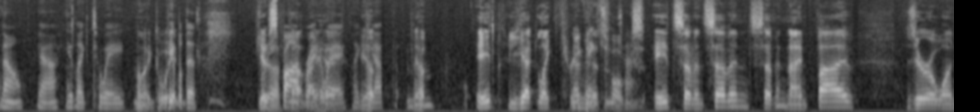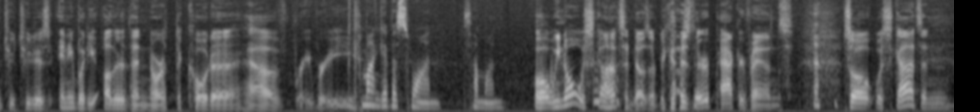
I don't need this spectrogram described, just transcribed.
no, yeah, you like to wait. I like to wait. Be able to Get it off the top respond right away. head. Like, yep. yep. Yep. mhm. Eight, you got like three No minutes, folks. time. 877 795 0122. Does anybody other than North Dakota have bravery? Come on, give us one. Someone. Well, we know Wisconsin doesn't because they're Packer fans. So, Wisconsin,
